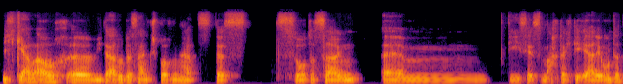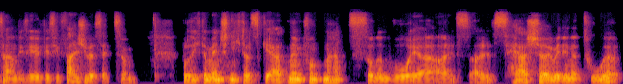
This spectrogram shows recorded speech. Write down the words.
ich glaube auch, äh, wie Dado das angesprochen hat, dass sozusagen ähm, dieses macht euch die Erde untertan, diese, diese Falschübersetzung, wo sich der Mensch nicht als Gärtner empfunden hat, sondern wo er als, als Herrscher über die Natur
